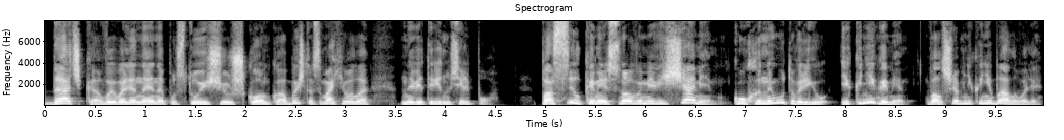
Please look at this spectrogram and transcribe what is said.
Дачка, вываленная на пустующую шконку, обычно смахивала на витрину сельпо. Посылками с новыми вещами, кухонной утварью и книгами волшебника не баловали,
